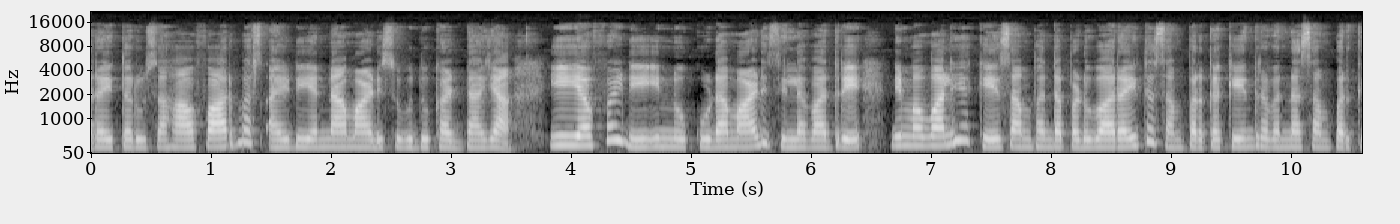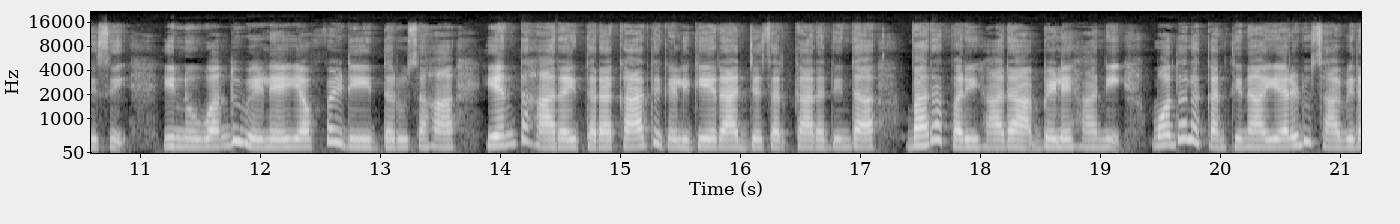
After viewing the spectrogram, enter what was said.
ರೈತರು ಸಹ ಫಾರ್ಮರ್ಸ್ ಐಡಿಯನ್ನ ಮಾಡಿಸುವುದು ಕಡ್ಡಾಯ. ಈ ಎಫ್ಐಡಿ ಇನ್ನೂ ಕೂಡ ಮಾಡಿಸಿಲ್ಲವಾದರೆ ನಿಮ್ಮ ವಲಯಕ್ಕೆ ಸಂಬಂಧಪಡುವ ರೈತ ಸಂಪರ್ಕ ಕೇಂದ್ರವನ್ನು ಸಂಪರ್ಕಿಸಿ. ಇನ್ನು ಒಂದು ವೇಳೆ ಎಫ್ಐಡಿ ಇದ್ದರೂ ಸಹ ಎಂತಹ ರೈತರ ಖಾತೆಗಳಿಗೆ ರಾಜ್ಯ ಸರ್ಕಾರದಿಂದ ಬರ ಪರಿಹಾರ, ಬೆಳೆ ಹಾನಿ, ಮೊದಲ ಕಂತಿನ ಎರಡು ಸಾವಿರ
